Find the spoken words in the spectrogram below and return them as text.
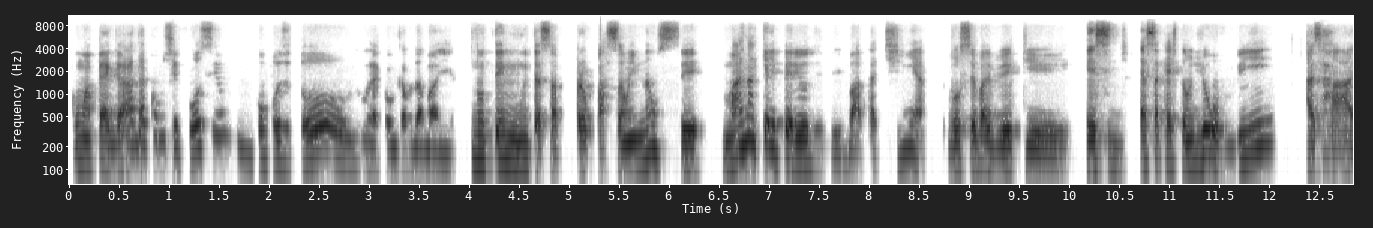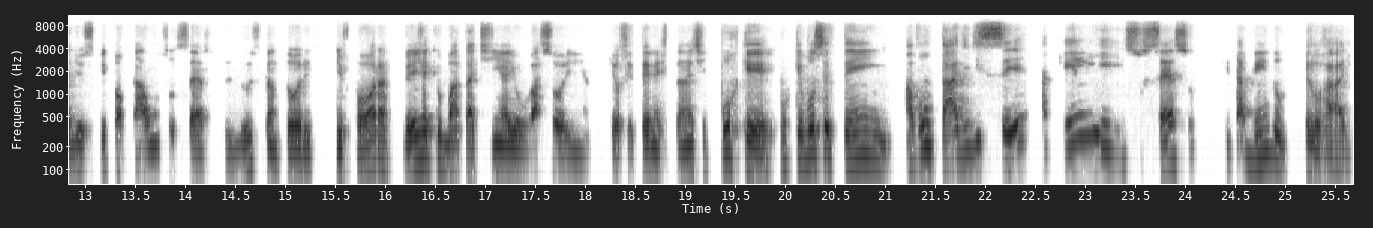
com uma pegada como se fosse um compositor do Recôncavo da Bahia. Não tem muito essa preocupação em não ser. Mas naquele período de Batatinha, você vai ver que esse, essa questão de ouvir as rádios que tocavam sucesso dos cantores de fora, veja que o Batatinha e o Vassourinha, que eu citei na estante, por quê? Porque você tem a vontade de ser aquele sucesso que está vindo pelo rádio.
